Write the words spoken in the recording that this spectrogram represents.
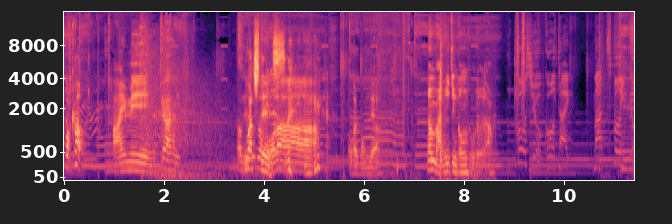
我靠 ，timing 干到底是 Watch 什么 this 啦！我快疯掉。那本来就是进攻图的啦。攻守を交代マッチポイント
